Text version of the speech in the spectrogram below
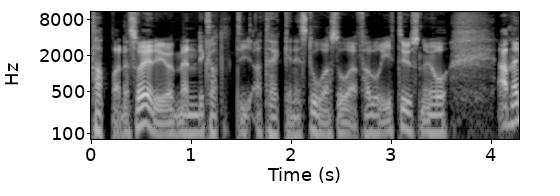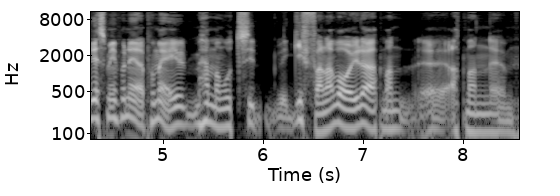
tappa det, så är det ju, men det är klart att, att Häcken är stora, stora favoriter just nu och ja, men det som imponerar på mig hemma mot Giffarna var ju det att man, att man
